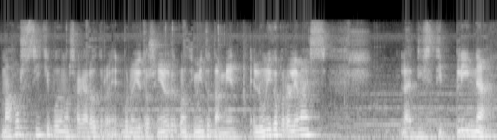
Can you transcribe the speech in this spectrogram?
Magos sí que podemos sacar otro, ¿eh? Bueno, y otro señor del conocimiento también. El único problema es la disciplina.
